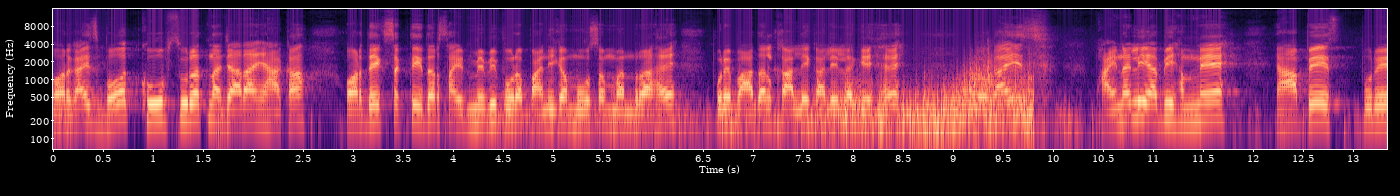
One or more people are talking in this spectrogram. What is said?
और गाइस बहुत खूबसूरत नज़ारा है यहाँ का। और देख सकते इधर साइड में भी पूरा पानी का मौसम बन रहा है। पूरे बादल काले काले लगे हैं। तो गाइस फाइनली अभी हमने यहाँ पे पूरे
